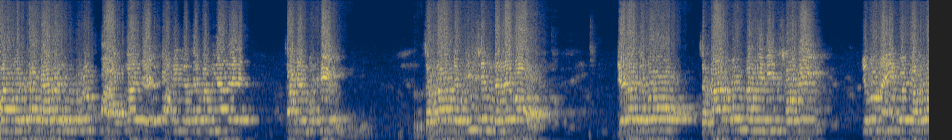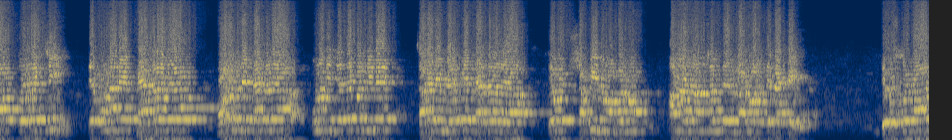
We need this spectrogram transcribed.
ਸੰਯੁਕਤ ਮੋਰਚਾ ਗੈਰ ਸਿੰਘ ਭਾਰਤ ਦਾ ਇੱਕ ਪਾਰਟੀ ਜਥੇਬੰਦੀਆਂ ਦੇ, ਸਾਡੇ ਮੁਖੀ ਸਰਦਾਰ ਜਗਜੀਤ ਸਿੰਘ ਡੱਲੇਵਾਲ ਜਿਹੜਾ ਜਦੋਂ ਸਰਕਾਰ ਕੋਈ ਕਮੀ ਨਹੀਂ ਸੋ ਗਈ, ਜਦੋਂ ਨਹੀਂ ਕੋਈ ਗੱਲਬਾਤ ਹੋ ਰਹੀ ਸੀ, ਤੇ ਉਹਨਾਂ ਨੇ ਫੈਸਲਾ ਲਿਆ ਫੌਰਮ ਨੇ ਫੈਸਲਾ ਲਿਆ, ਉਹਨਾਂ ਦੀ ਜਥੇਬੰਦੀ ਨੇ ਸਾਰੇ ਨੇ ਮਿਲ ਕੇ ਫੈਸਲਾ ਲਿਆ, ਤੇ ਉਹ 26 ਨਵੰਬਰ ਨੂੰ ਅਮਰ ਜੰਕਸ਼ਨ ਤੇ ਲੜਨ ਵਾਸਤੇ ਬੈਠੇ। ਤੇ ਉਸ ਤੋਂ ਬਾਅਦ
